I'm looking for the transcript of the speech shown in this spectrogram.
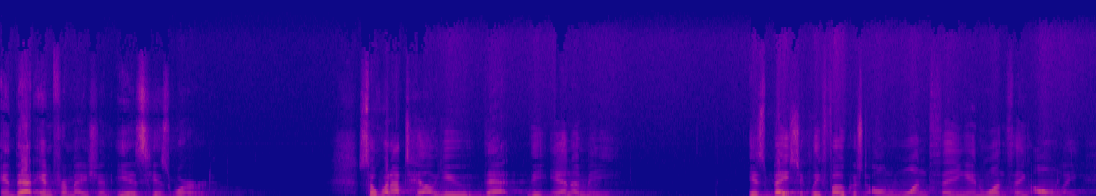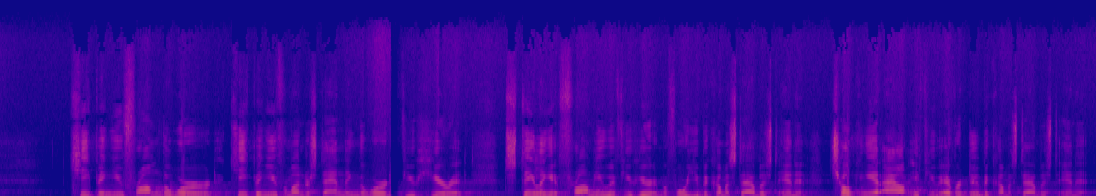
And that information is His Word. So when I tell you that the enemy is basically focused on one thing and one thing only, keeping you from the Word, keeping you from understanding the Word if you hear it, stealing it from you if you hear it before you become established in it, choking it out if you ever do become established in it,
